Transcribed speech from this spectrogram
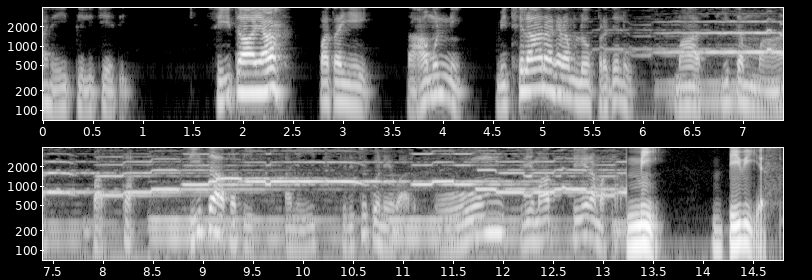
అని పిలిచేది. సీతాయా పతయే రాముణ్ణి మిథిలానగరంలో ప్రజలు మా సీతమ్మ భర్త సీతాపతి అని పిలుచుకునేవారు. ఓం శ్రీమాత్రే నమ. మీ BVS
